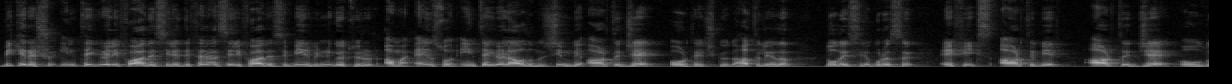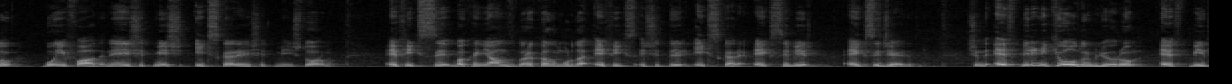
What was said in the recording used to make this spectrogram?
Bir kere şu integral ifadesiyle diferansiyel ifadesi birbirini götürür ama en son integral aldığımız için bir artı c ortaya çıkıyordu. Hatırlayalım. Dolayısıyla burası fx artı 1 artı c oldu. Bu ifade neye eşitmiş? x kare eşitmiş. Doğru mu? fx'i bakın yalnız bırakalım burada. fx eşittir x kare eksi 1 eksi c dedik. Şimdi f1'in 2 olduğunu biliyorum. f1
